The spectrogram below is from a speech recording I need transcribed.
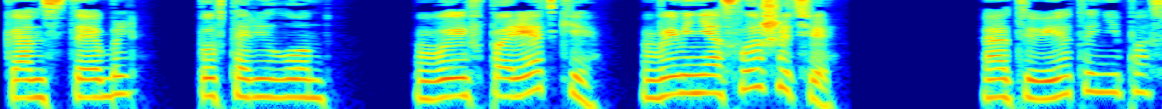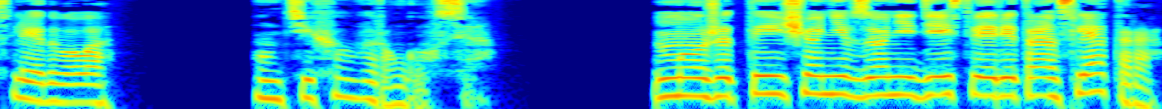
«Констебль», — повторил он, — «вы в порядке? Вы меня слышите?» Ответа не последовало. Он тихо выругался. «Может, ты еще не в зоне действия ретранслятора?»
